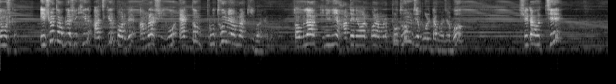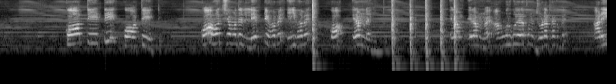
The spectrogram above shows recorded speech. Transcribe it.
নমস্কার। এসো তবলা শিখির আজকের পর্বে আমরা শিখব একদম প্রথমে আমরা কি বাজাবো। তবলা কিনে নিয়ে হাতে নেওয়ার পর আমরা প্রথম যে বোলটা বাজাবো, সেটা হচ্ছে ক তে টে, ক তে টে। ক হচ্ছে আমাদের লেফটে হবে, এইভাবে ক, এরম নয় কিন্তু। এরম এরম নয়, আঙ্গুলগুলো এরকম জোড়া থাকবে, আর এই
